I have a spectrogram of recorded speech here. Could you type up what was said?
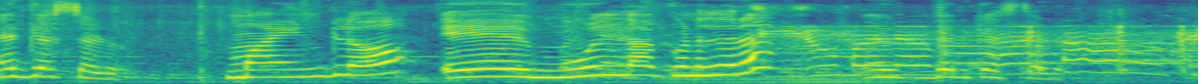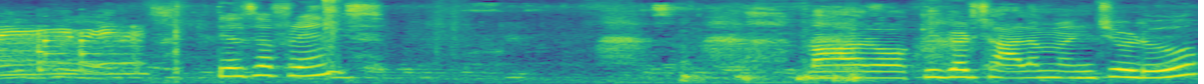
ఎగ్గేస్తాడు మా ఇంట్లో ఏ మూల దాక్కున్నా సరే దొరికేస్తాడు. తెలుసా ఫ్రెండ్స్? మా రాకీ గారు చాలా మంచోడు.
